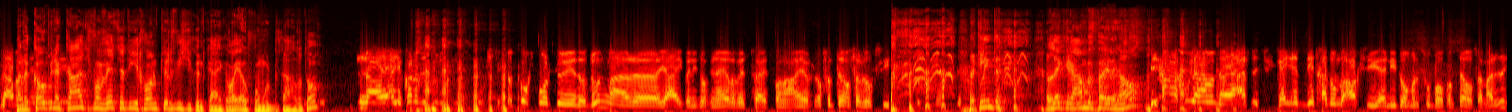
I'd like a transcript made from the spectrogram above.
Nou, Maar dan koop je een kaartje van wedstrijd die je gewoon op televisie kunt kijken... waar je ook voor moet betalen, toch? Nou ja, je kan het natuurlijk op Foxsport kun je dat doen, maar eh, ja, ik weet niet of je een hele wedstrijd van Ajax of van Telstar wilt zien. Dat klinkt een lekkere aanbeveling, Hans. Ja, avond. Nou ja, kijk, dit gaat om de actie en niet om het voetbal van Telstar. Maar het is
